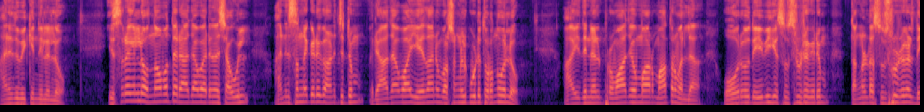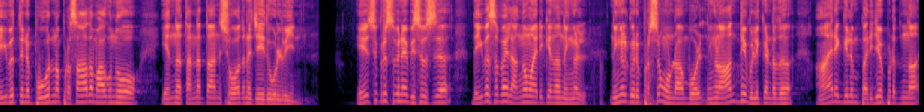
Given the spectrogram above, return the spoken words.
അനുദവിക്കുന്നില്ലല്ലോ ഇസ്രായേലിലെ ഒന്നാമത്തെ രാജാവായിരുന്ന ശൗൽ അനുസരണക്കേട് കാണിച്ചിട്ടും രാജാവായി ഏതാനും വർഷങ്ങൾ കൂടി തുറന്നുവല്ലോ. ആയതിനാൽ പ്രവാചകന്മാർ മാത്രമല്ല ഓരോ ദൈവിക ശുശ്രൂഷകരും തങ്ങളുടെ ശുശ്രൂഷകൾ ദൈവത്തിന് പൂർണ പ്രസാദമാകുന്നുവോ എന്ന് തന്നെത്താൻ ശോധന ചെയ്തു കൊള്ളുവീൻ. യേശുക്രിസ്തുവിനെ വിശ്വസിച്ച് ദൈവസഭയിൽ അംഗമായിരിക്കുന്ന നിങ്ങൾ നിങ്ങൾക്കൊരു പ്രശ്നം ഉണ്ടാകുമ്പോൾ നിങ്ങൾ ആദ്യം വിളിക്കേണ്ടത് ആരെങ്കിലും പരിചയപ്പെടുത്തുന്ന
